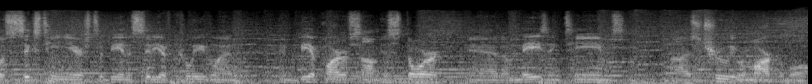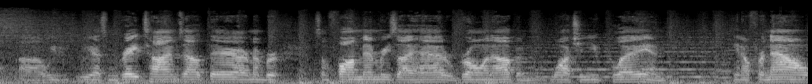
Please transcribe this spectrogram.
Those 16 years to be in the city of Cleveland and be a part of some historic and amazing teams uh, is truly remarkable. Uh, we had some great times out there. I remember some fond memories I had growing up and watching you play. And you know, for now,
